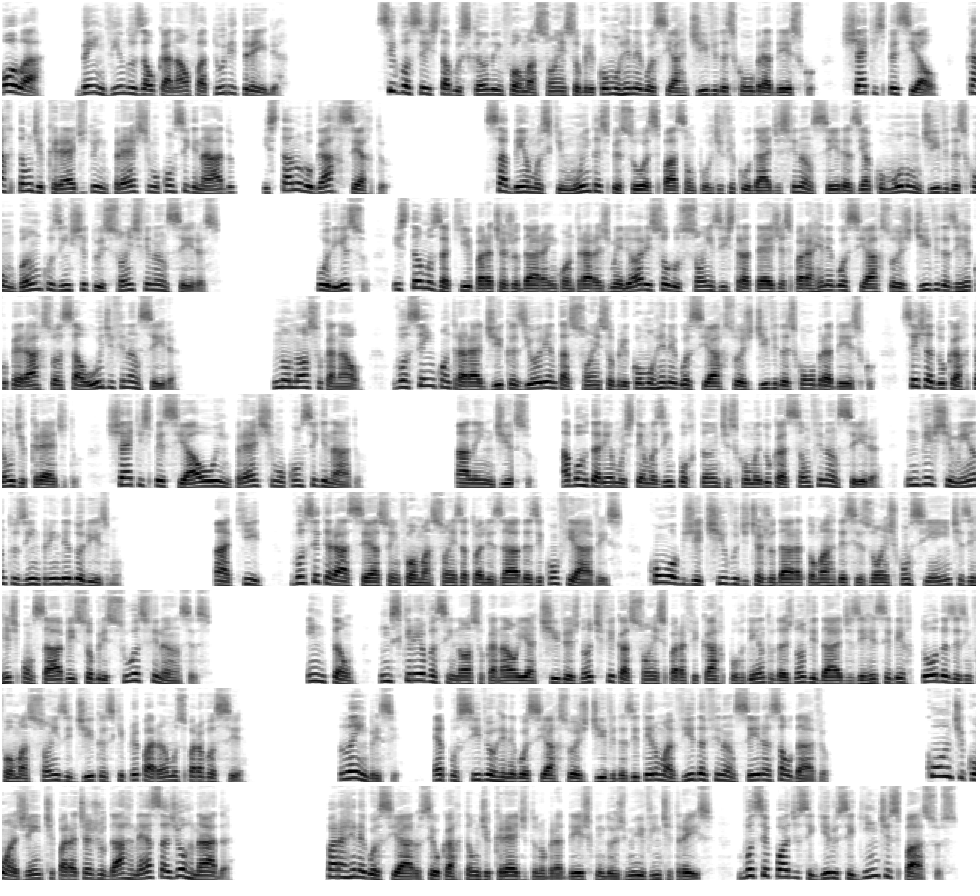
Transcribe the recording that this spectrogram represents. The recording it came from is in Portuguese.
Olá, bem-vindos ao canal Fature Trader. Se você está buscando informações sobre como renegociar dívidas com o Bradesco, cheque especial, cartão de crédito e empréstimo consignado, está no lugar certo. Sabemos que muitas pessoas passam por dificuldades financeiras e acumulam dívidas com bancos e instituições financeiras. Por isso, estamos aqui para te ajudar a encontrar as melhores soluções e estratégias para renegociar suas dívidas e recuperar sua saúde financeira. No nosso canal, você encontrará dicas e orientações sobre como renegociar suas dívidas com o Bradesco, seja do cartão de crédito, cheque especial ou empréstimo consignado. Além disso, abordaremos temas importantes como educação financeira, investimentos e empreendedorismo. Aqui, você terá acesso a informações atualizadas e confiáveis, com o objetivo de te ajudar a tomar decisões conscientes e responsáveis sobre suas finanças. Então, inscreva-se em nosso canal e ative as notificações para ficar por dentro das novidades e receber todas as informações e dicas que preparamos para você. Lembre-se, é possível renegociar suas dívidas e ter uma vida financeira saudável. Conte com a gente para te ajudar nessa jornada. Para renegociar o seu cartão de crédito no Bradesco em 2023, você pode seguir os seguintes passos.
